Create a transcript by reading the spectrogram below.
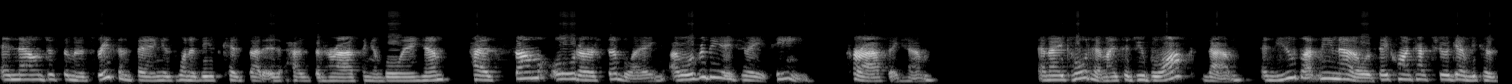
And now, just the most recent thing is one of these kids that has been harassing and bullying him has some older sibling over the age of 18 harassing him. And I told him, I said, you block them and you let me know if they contact you again because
